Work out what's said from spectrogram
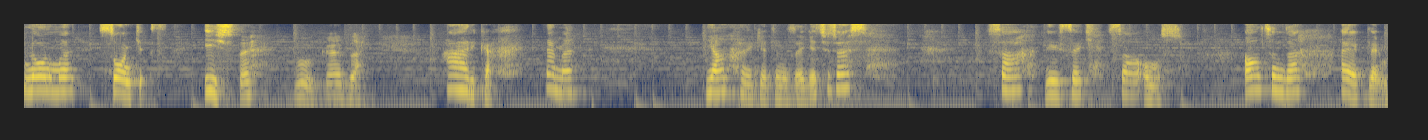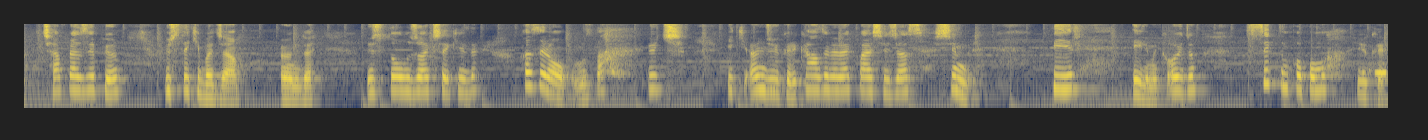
Normal. Son kez. İşte bu kadar. Harika. Hemen yan hareketimize geçeceğiz. Sağ dirsek, sağ omuz. Altında ayaklarımı çapraz yapıyorum. Üstteki bacağım önde. Üstte olacak şekilde. Hazır olduğumuzda 3, 2, önce yukarı kaldırarak başlayacağız. Şimdi 1, elimi koydum. Sıktım popomu yukarı.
